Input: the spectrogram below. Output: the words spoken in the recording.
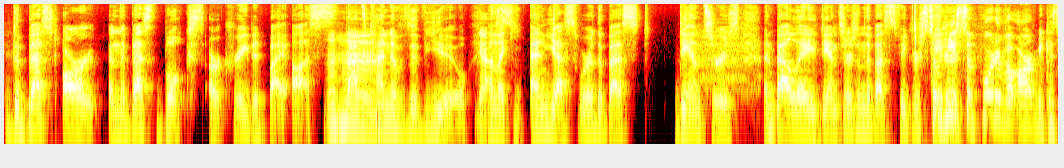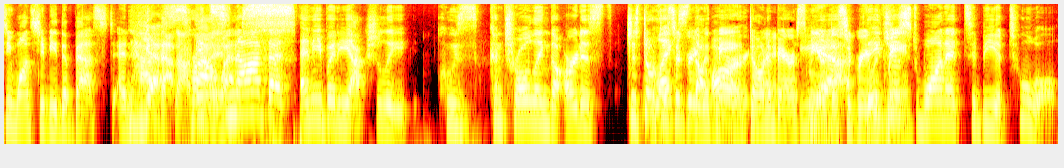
the best art and the best books are created by us that's Mhm. kind of the view Yes. and like and yes we're the best dancers and ballet dancers and the best figure skaters. So he's supportive of art because he wants to be the best and have yes that prowess. it's not that anybody actually who's controlling the artist Just don't disagree with me. Don't Right. embarrass me Yeah, or disagree with me. They just want it to be a tool.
